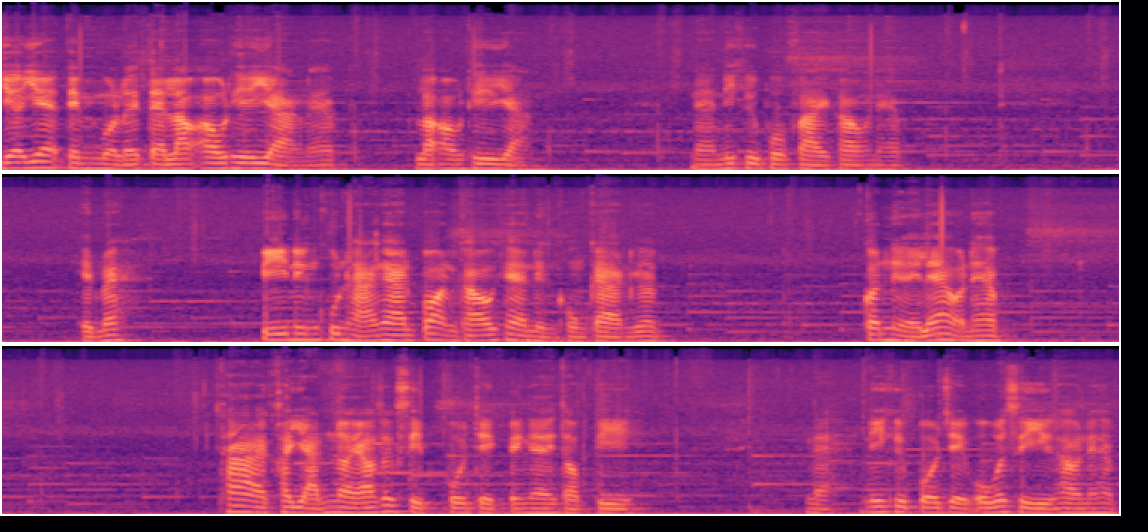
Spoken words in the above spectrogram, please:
เยอะแยะเต็มไปหมดเลยแต่เราเอาทีละอย่างนะครับ เราเอาทีละอย่างนะนี่คือโปรไฟล์เขานะครับ เห็นไหม ปีหนึ่งคุณหางานป้อนเขาแค่หนึ่งโครงการก็ ก็เหนื่อยแล้วนะครับ ถ้าขยันหน่อยเอาสักสิบโปรเจกต์เป็นไงต่อปีนะนี่คือโปรเจกต์โอเวอร์ซีเขานะครับ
